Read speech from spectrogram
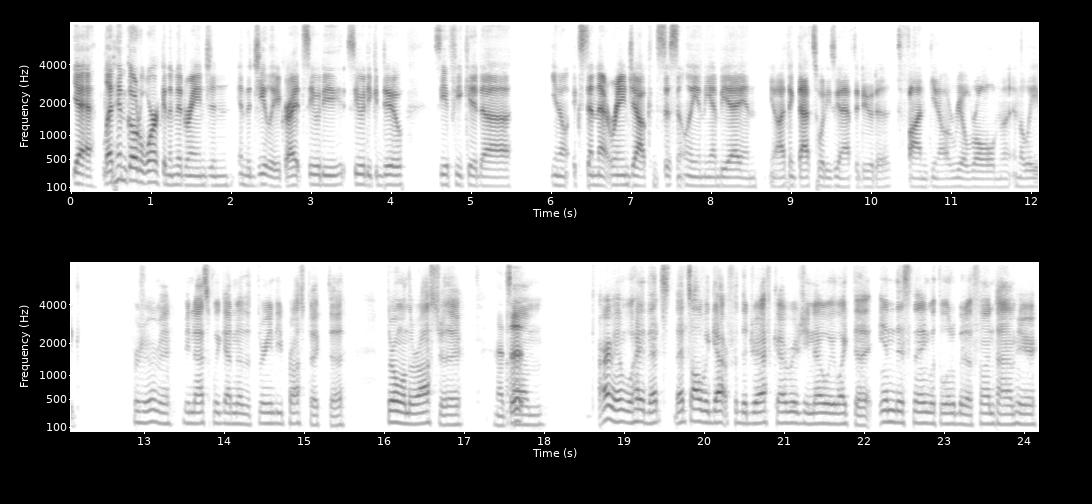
yeah, let him go to work in the mid range and in the G League, right? See what he see what he could do. See if he could, uh, you know, extend that range out consistently in the NBA, and you know, I think that's what he's gonna have to do to to find you know a real role in the in the league. For sure, man. Be nice if we got another three and D prospect to throw on the roster there. That's it. Um, all right, man. Well, hey, that's that's all we got for the draft coverage. You know, we like to end this thing with a little bit of fun time here.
